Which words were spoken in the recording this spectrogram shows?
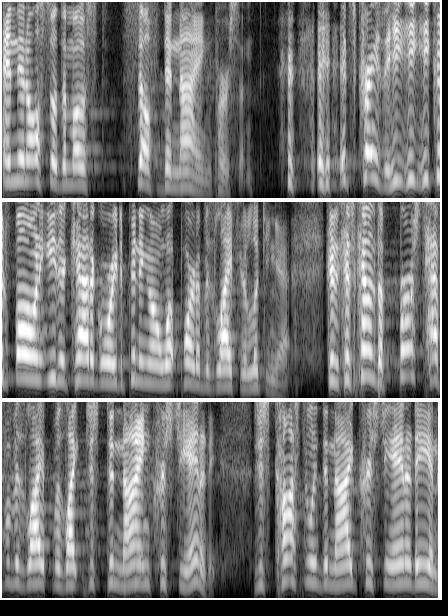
and then also the most self denying person. it's crazy. He, he, he, could fall in either category depending on what part of his life you're looking at. Because kind of the first half of his life was like just denying Christianity. Just constantly denied Christianity and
